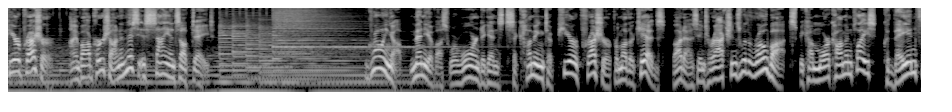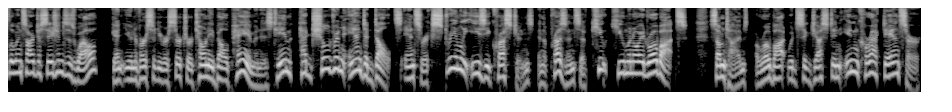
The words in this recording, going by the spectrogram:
peer pressure. I'm Bob Hirshon, and this is Science Update. Growing up, many of us were warned against succumbing to peer pressure from other kids. But as interactions with robots become more commonplace, could they influence our decisions as well? Ghent University researcher Tony Belpaeme and his team had children and adults answer extremely easy questions in the presence of cute humanoid robots. Sometimes a robot would suggest an incorrect answer.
